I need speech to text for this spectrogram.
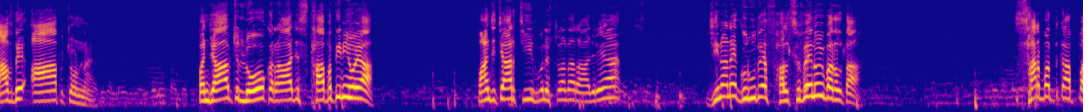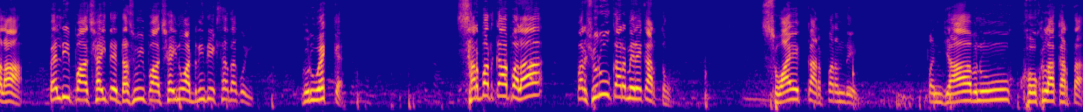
ਆਪਦੇ ਆਪ ਚੁਣਨਾ ਹੈ। ਪੰਜਾਬ 'ਚ ਲੋਕ ਰਾਜ ਸਥਾਪਿਤ ਹੀ ਨਹੀਂ ਹੋਇਆ। ਪੰਜ ਚਾਰ ਚੀਫ ਮਿਨਿਸਟਰਾਂ ਦਾ ਰਾਜ ਰਿਹਾ ਜਿਨ੍ਹਾਂ ਨੇ ਗੁਰੂ ਦੇ ਫਲਸਫੇ ਨੂੰ ਹੀ ਬਦਲਤਾ। ਸਰਬਤ ਕਾ ਭਲਾ, ਪਹਿਲੀ ਪਾਤਸ਼ਾਹੀ ਤੇ 10ਵੀਂ ਪਾਤਸ਼ਾਹੀ ਨੂੰ ਅੱਡ ਨਹੀਂ ਦੇਖ ਸਕਦਾ ਕੋਈ। ਗੁਰੂ ਇੱਕ ਹੈ। ਸਰਬਤ ਕਾ ਭਲਾ, ਪਰ ਸ਼ੁਰੂ ਕਰ ਮੇਰੇ ਘਰ ਤੋਂ। ਸਵਾਏ ਘਰ ਭਰਨ ਦੇ ਪੰਜਾਬ ਨੂੰ ਖੋਖਲਾ ਕਰਤਾ।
